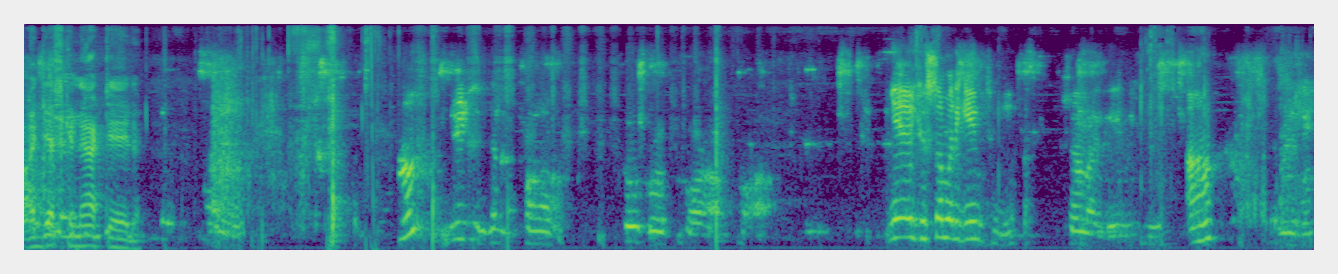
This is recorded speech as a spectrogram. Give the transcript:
I disconnected. Huh? Yeah, because somebody gave it to me. Somebody gave it to you, Uh huh. really.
